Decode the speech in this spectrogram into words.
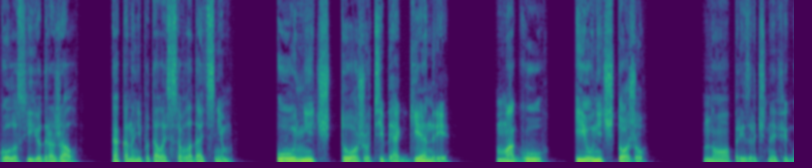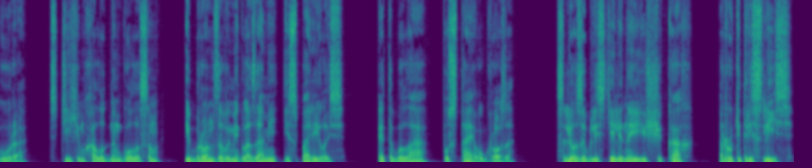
Голос ее дрожал, как она не пыталась совладать с ним. «Уничтожу тебя, Генри! Могу и уничтожу!» Но призрачная фигура с тихим холодным голосом и бронзовыми глазами испарилась. Это была пустая угроза. Слезы блестели на ее щеках, руки тряслись.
